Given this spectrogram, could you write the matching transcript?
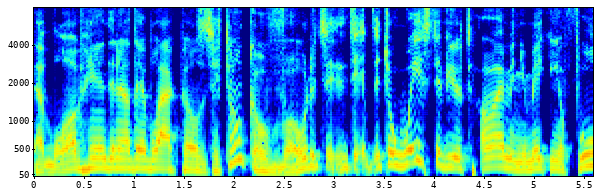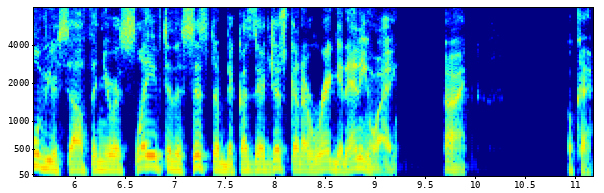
that love handing out their black pills and say, don't go vote. It's, it's, it's a waste of your time and you're making a fool of yourself and you're a slave to the system because they're just going to rig it anyway. All right. Okay.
